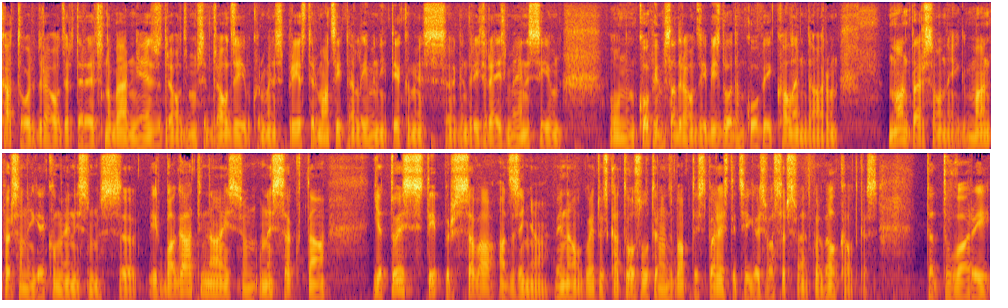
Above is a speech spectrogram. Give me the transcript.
katoļu draugu, ar Terēzes no bērnu Jēzus draugu. Mums ir draudzība, kur mēs priesteru mācītāju līmenī tiekamies gandrīz reizi mēnesī un, un kopjam sadraudzību, izdodam kopīgu kalendāru. Un, Man personīgi, man personīgi ekumenisms ir bagātinājis, un, un es saku tā, Ja tu esi stiprs savā atziņā, vienalga, vai tu esi katolis, luterāns, baptists, pareizticīgais, vasaras svētku vai vēl kaut kas, tad tu vari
